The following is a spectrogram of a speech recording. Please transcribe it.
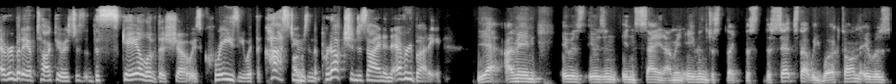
everybody I've talked to is just the scale of the show is crazy with the costumes oh. and the production design and everybody. Yeah, I mean, it was it was in, insane. I mean, even just like the the sets that we worked on, it was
